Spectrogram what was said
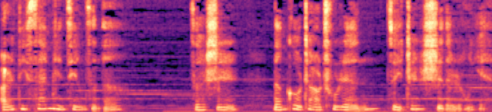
而第三面镜子呢，则是能够照出人最真实的容颜。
